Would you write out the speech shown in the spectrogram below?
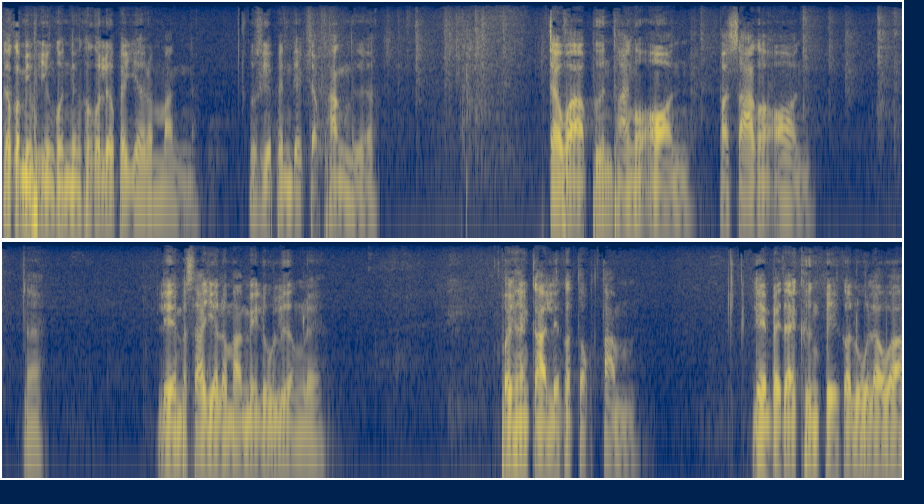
แล้วก็มีผู้หญิงคนหนึ่งเขาก็เลือกไปเยอรมันนะ รู้สึกจะเป็นเด็กจากภาคเหนือ แต่ว่าพื้นฐานก็อ่อน ภาษาก็อ่อนนะเรียนภาษาเยอรมันไม่รู้เรื่องเลย เพราะฉะนั้นการเรียนก็ตกต่ำเรียนไปได้ครึ่งปีก็รู้แล้วว่า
